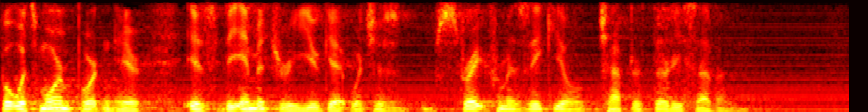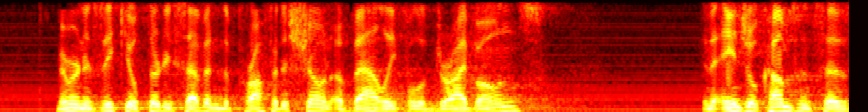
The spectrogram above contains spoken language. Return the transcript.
But what's more important here is the imagery you get, which is straight from Ezekiel chapter 37. Remember in Ezekiel 37, the prophet is shown a valley full of dry bones. And the angel comes and says,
